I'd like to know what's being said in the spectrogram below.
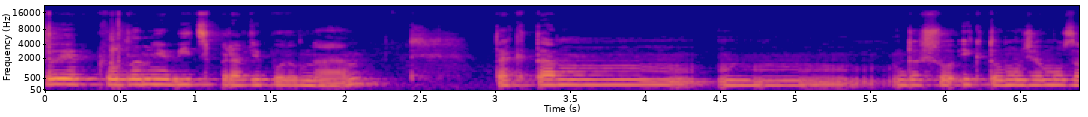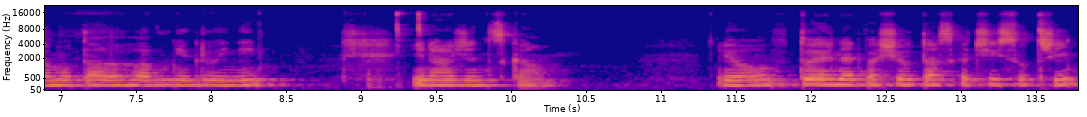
co je podle mě víc pravděpodobné, tak tam mm, došlo i k tomu, že mu zamotal hlavu někdo jiný, jiná ženská. Jo, to je hned vaše otázka číslo tři.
